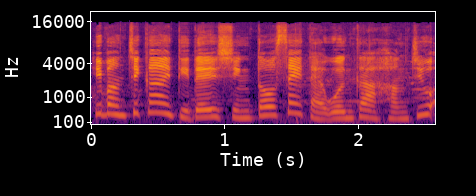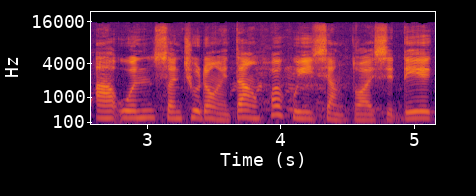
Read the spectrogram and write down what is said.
希望这届伫咧成都世大运甲杭州亚运，选手拢会当发挥上大实力。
